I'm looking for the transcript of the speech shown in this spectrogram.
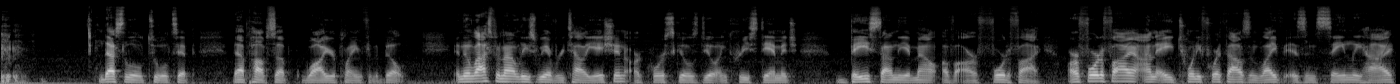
that's the little tooltip that pops up while you're playing for the build. And then last but not least, we have Retaliation. Our core skills deal increased damage based on the amount of our Fortify. Our Fortify on a 24,000 life is insanely high,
